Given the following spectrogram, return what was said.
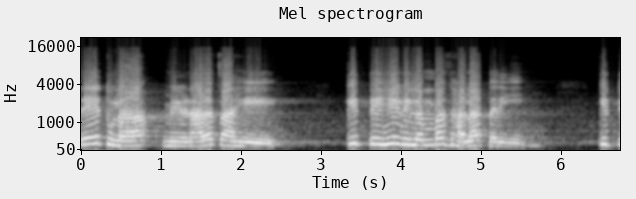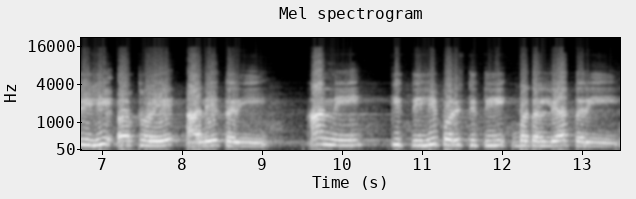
ते तुला मिळणारच आहे. कितीही विलंब झाला तरी कितीही अडथळे आले तरी आणि कितीही परिस्थिती बदलल्या तरी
